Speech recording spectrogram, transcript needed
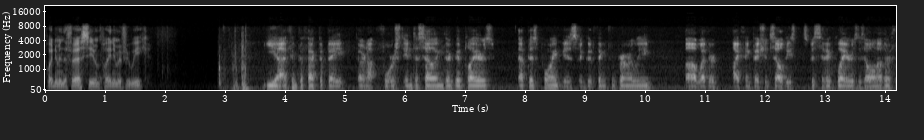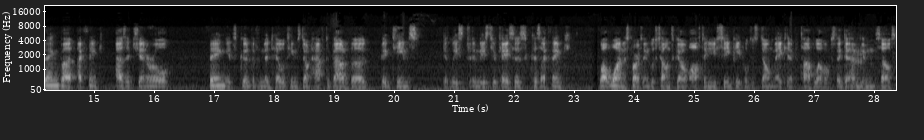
putting him in the first team and playing him every week. Yeah, I think the fact that they are not forced into selling their good players at this point is a good thing for Premier League. Uh, whether I think they should sell these specific players is all another thing, but I think as a general thing, it's good that the mid-table teams don't have to bow to the big teams, at least in these two cases, because I think, well, one, as far as English talents go, often you see people just don't make it at the top level because they haven't mm-hmm. given themselves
